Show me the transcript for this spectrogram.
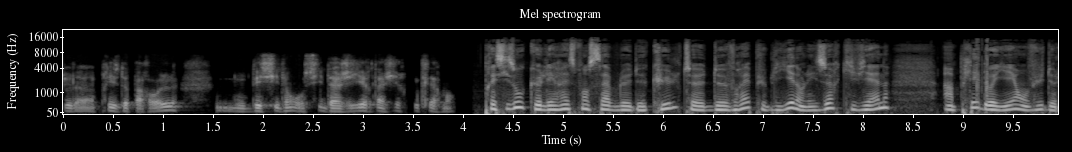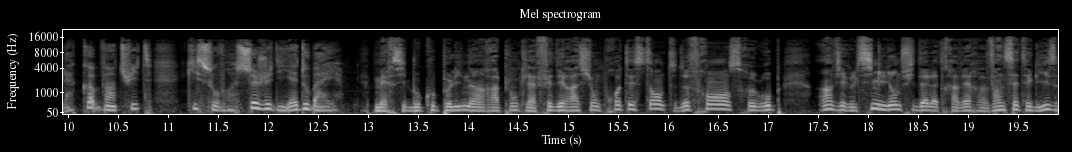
de la prise de parole, nous décidons aussi d'agir, d'agir plus clairement. Précisons que les responsables de culte devraient publier dans les heures qui viennent un plaidoyer en vue de la COP28 qui s'ouvre ce jeudi à Dubaï. Merci beaucoup Pauline. Rappelons que la Fédération protestante de France regroupe 1,6 million de fidèles à travers 27 églises,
